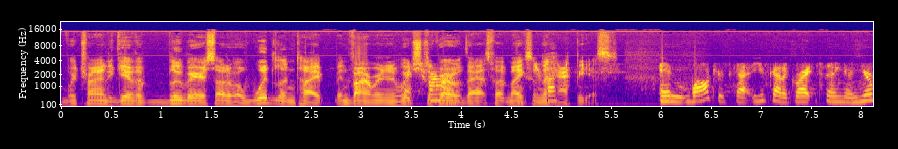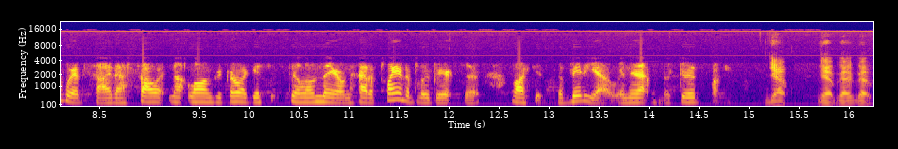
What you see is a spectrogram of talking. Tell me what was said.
We're trying to give a blueberry sort of a woodland type environment in which That's to grow. That's what makes them the right. happiest. And Walter's got you've got a great thing on your website. I saw it not long ago. I guess it's still on there on how to plant a blueberry. It's a, like it's a video, and that was a good one. Yep. Yep, yep, yep.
